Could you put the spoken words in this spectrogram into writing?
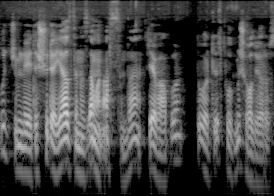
bu cümleyi de şuraya yazdığınız zaman aslında cevabı doğru düz bulmuş oluyoruz.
